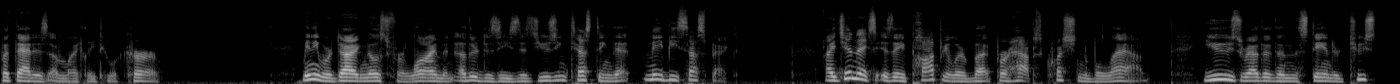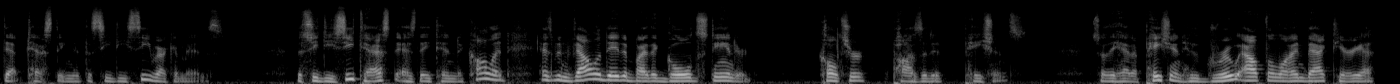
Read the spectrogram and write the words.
but that is unlikely to occur. Many were diagnosed for Lyme and other diseases using testing that may be suspect. IGeneX is a popular but perhaps questionable lab, used rather than the standard two step testing that the CDC recommends. The CDC test, as they tend to call it, has been validated by the gold standard culture positive patients. So they had a patient who grew out the Lyme bacteria,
